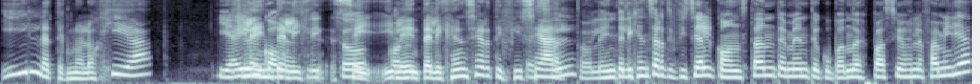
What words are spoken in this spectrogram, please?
y la tecnología y, hay la, y la inteligencia artificial. Exacto, la inteligencia artificial constantemente ocupando espacios en la familia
